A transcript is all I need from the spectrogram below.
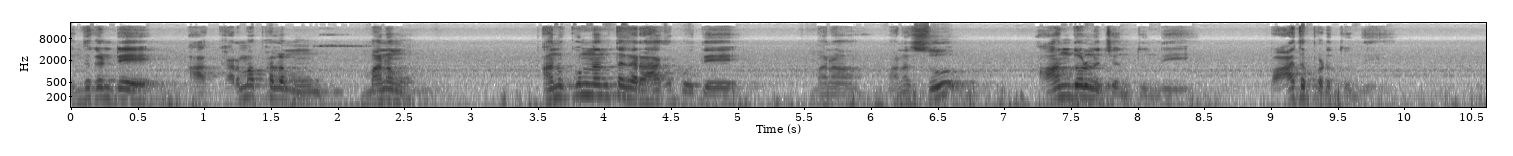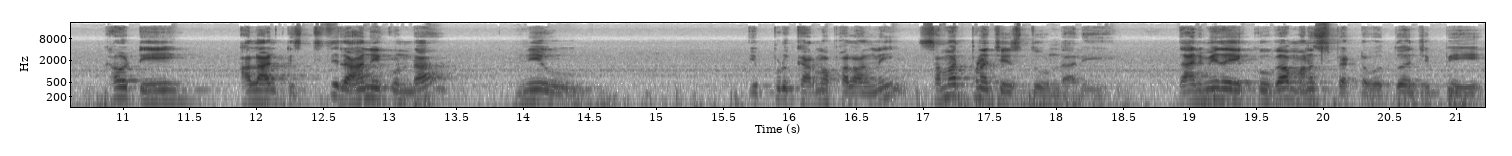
ఎందుకంటే ఆ కర్మఫలము మనము అనుకున్నంతగా రాకపోతే మన మనస్సు ఆందోళన చెందుతుంది బాధపడుతుంది. కాబట్టి అలాంటి స్థితి రానియకుండా నీవు ఎప్పుడు కర్మఫలాన్ని సమర్పణ చేస్తూ ఉండాలి. దాని మీద ఎక్కువగా మనసు పెట్టవద్దు అని చెప్పి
